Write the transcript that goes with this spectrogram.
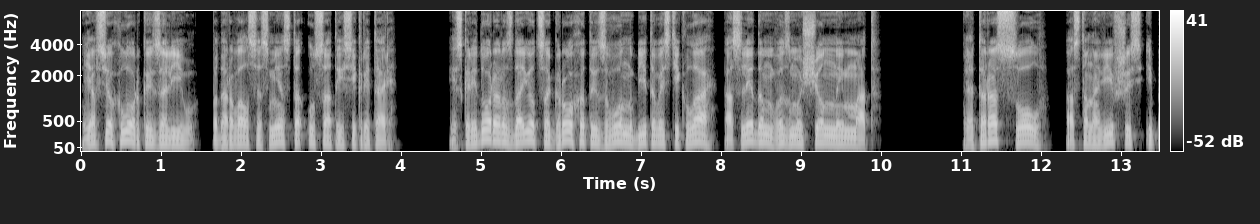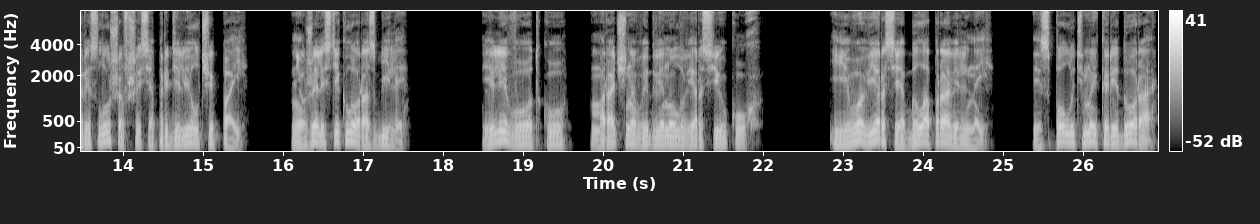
«Я все хлоркой залью», — подорвался с места усатый секретарь. Из коридора раздается грохот и звон битого стекла, а следом возмущенный мат. «Это рассол», — остановившись и прислушавшись, определил Чапай. Неужели стекло разбили?» «Или водку», – мрачно выдвинул версию Кух. И его версия была правильной. Из полутьмы коридора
